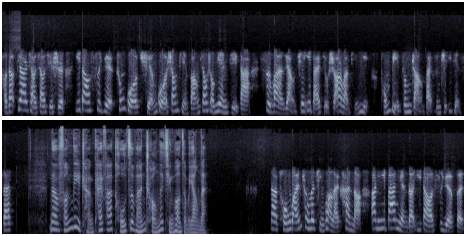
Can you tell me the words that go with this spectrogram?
好的，第二条消息是一到四月，中国全国商品房销售面积达四万两千一百九十二万平米，同比增长百分之一点三。那房地产开发投资完成的情况怎么样呢？那从完成的情况来看呢，二零一八年的一到四月份，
